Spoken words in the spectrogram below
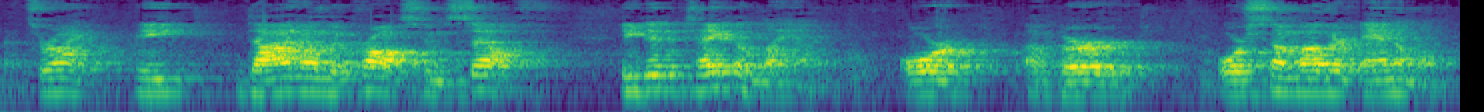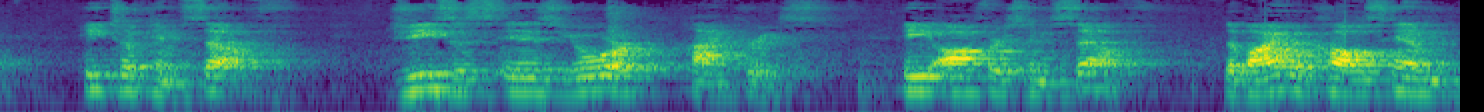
That's right. He died on the cross himself. He didn't take a lamb or a bird or some other animal. He took himself. Jesus is your high priest. He offers himself. The Bible calls him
